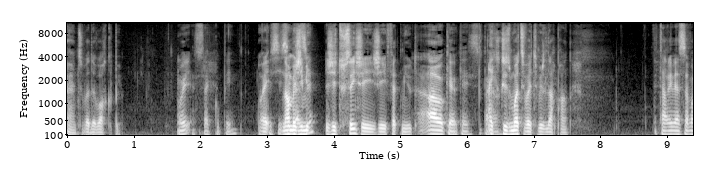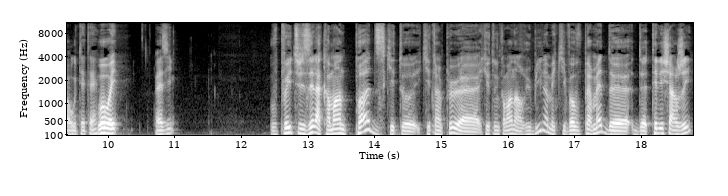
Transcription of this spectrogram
Euh, tu vas devoir couper. oui, ça a coupé. Qu'est-ce qui Non, mais j'ai, toussé, j'ai, fait mute. Ah, ok, ok, c'est pas grave. Excuse-moi, tu vas être obligé de la reprendre. T'arrives à savoir où t'étais? Oui, oui. Vas-y. Vous pouvez utiliser la commande pods, qui est, euh, une commande en Ruby, mais qui va vous permettre de télécharger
